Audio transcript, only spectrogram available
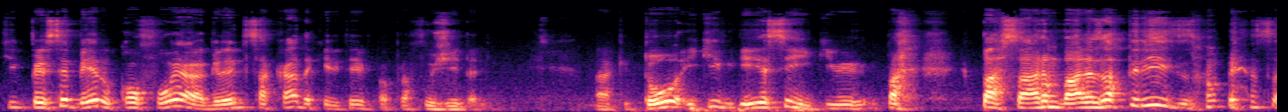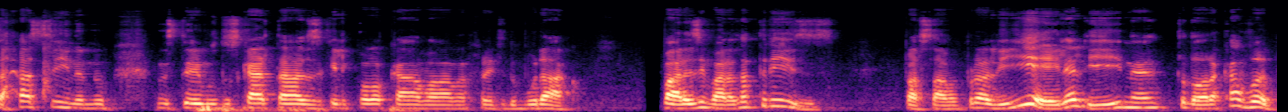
que, perceberam qual foi a grande sacada que ele teve para fugir dali. Né? Que tô, e que e assim, que passaram várias atrizes, vamos pensar assim, né? no, nos termos dos cartazes que ele colocava lá na frente do buraco. Várias e várias atrizes passavam por ali e ele ali, né, toda hora cavando.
